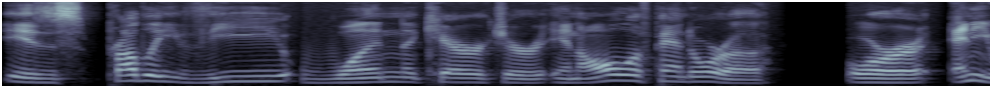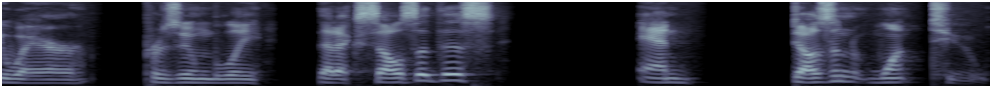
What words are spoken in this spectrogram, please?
is probably the one character in all of Pandora or anywhere, presumably, that excels at this and doesn't want to.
